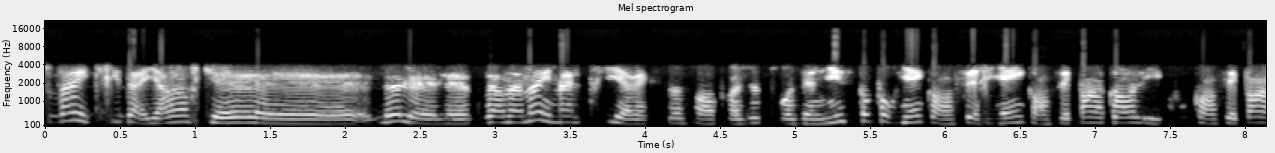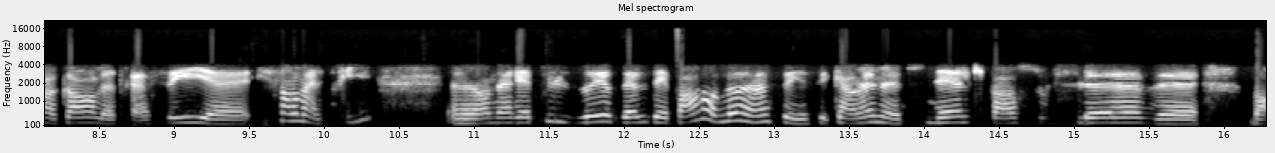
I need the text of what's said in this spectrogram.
souvent écrit d'ailleurs que euh, là le, le, gouvernement est mal pris avec ça, son projet de troisième lien. C'est pas pour rien qu'on sait rien, qu'on sait pas encore les coûts, qu'on sait pas encore le tracé. Euh, ils sont mal pris. on aurait pu le dire dès le départ. Là, hein, c'est, c'est quand même un tunnel qui passe sous le fleuve. bon,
